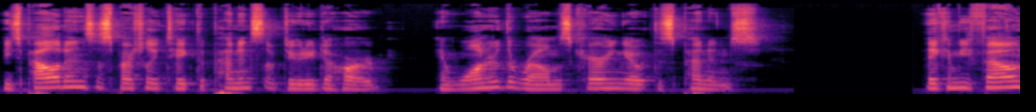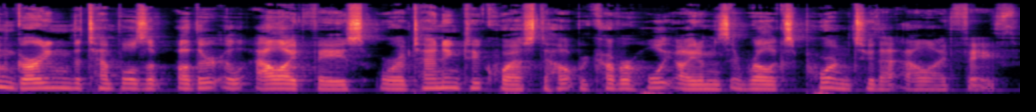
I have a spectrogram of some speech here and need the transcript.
These paladins especially take the penance of duty to heart and wander the realms carrying out this penance. They can be found guarding the temples of other allied faiths or attending to quests to help recover holy items and relics important to that allied faith.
